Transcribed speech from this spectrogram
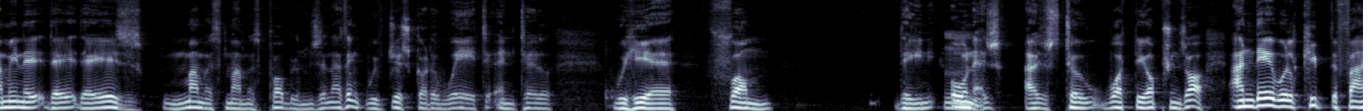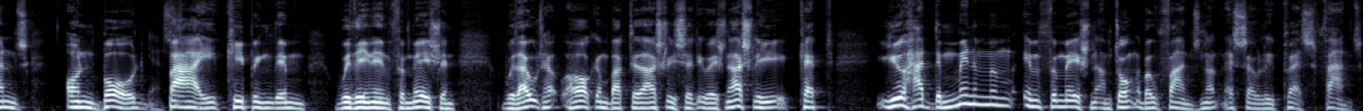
I mean, there, there is mammoth, mammoth problems. And I think we've just got to wait until we hear from the Hmm. owners as to what the options are. And they will keep the fans on board Yes. by keeping them within information without harking back to the Ashley situation. Ashley kept, you had the minimum information. I'm talking about fans, not necessarily press, fans.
